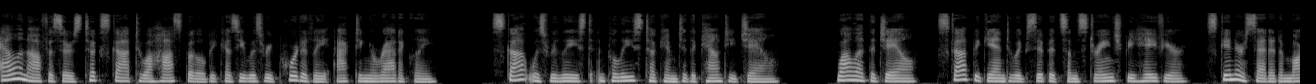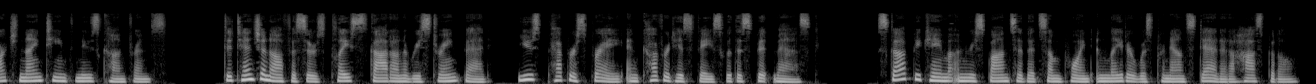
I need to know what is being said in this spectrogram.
Allen officers took Scott to a hospital because he was reportedly acting erratically. Scott was released and police took him to the county jail. While at the jail, Scott began to exhibit some strange behavior, Skinner said at a March 19 news conference. Detention officers placed Scott on a restraint bed, used pepper spray, and covered his face with a spit mask. Scott became unresponsive at some point and later was pronounced dead at a hospital.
